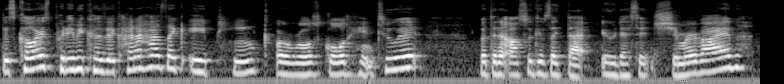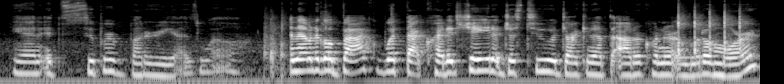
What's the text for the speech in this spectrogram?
This color is pretty because it kind of has like a pink or rose gold hint to it but then it also gives like that iridescent shimmer vibe and it's super buttery as well. And then I'm to go back with that credit shade just to darken up the outer corner a little more.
